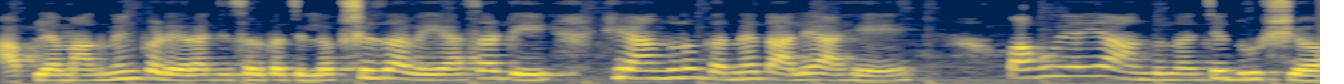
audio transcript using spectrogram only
आपल्या मागण्यांकडे राज्य सरकारचे लक्ष जावे यासाठी हे आंदोलन करण्यात आले आहे. पाहूया या आंदोलनाचे दृश्य.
